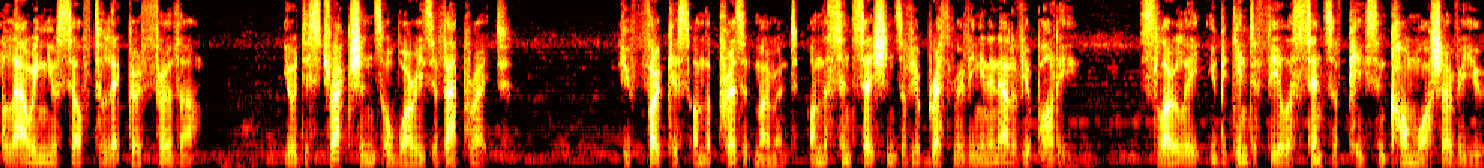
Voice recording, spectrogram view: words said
allowing yourself to let go further. Your distractions or worries evaporate. You focus on the present moment, on the sensations of your breath moving in and out of your body. Slowly, you begin to feel a sense of peace and calm wash over you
